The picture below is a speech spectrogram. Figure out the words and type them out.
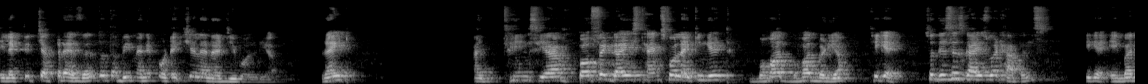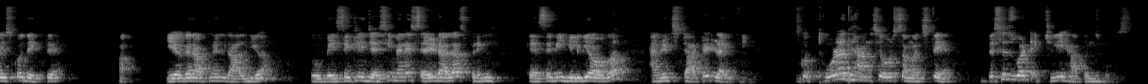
electric chapter as well तो तभी मैंने पोटेंशियल एनर्जी बोल दिया। राइट आई थिंक्स या perfect guys thanks for liking it बहुत बहुत बढ़िया। ठीक है? So this is guys what happens ठीक है? एक बार इसको देखते हैं। हाँ ये अगर आपने डाल दिया तो बेसिकली जैसे ही मैंने सेल डाला स्प्रिंग कैसे भी हिल गया होगा एंड इट स्टार्टेड लाइटनिंग इसको थोड़ा ध्यान से और समझते हैं this is what actually happens होस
